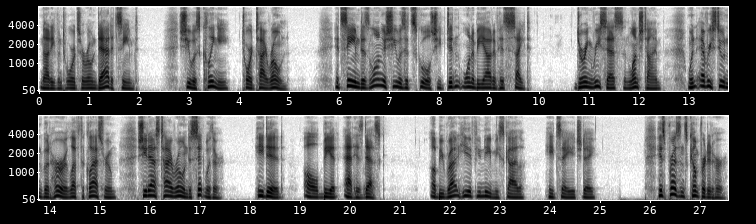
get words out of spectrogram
not even towards her own dad, it seemed. She was clingy toward Tyrone. It seemed as long as she was at school, she didn't want to be out of his sight. During recess and lunchtime, when every student but her left the classroom, she'd ask Tyrone to sit with her. He did, albeit at his desk. I'll be right here if you need me, Schuyler, he'd say each day. His presence comforted her.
